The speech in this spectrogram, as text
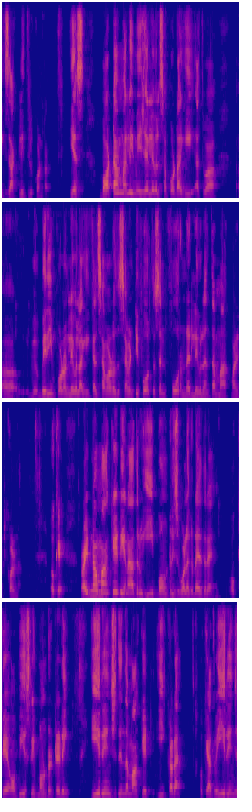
ಎಕ್ಸಾಕ್ಟ್ಲಿ ತಿಳ್ಕೊಂಡ್ರೆ. ಎಸ್ ಬಾಟಮ್ ಅಲ್ಲಿ ಮೇಜರ್ ಲೆವೆಲ್ ಸಪೋರ್ಟ್ ಆಗಿ ಅಥವಾ ವೆರಿ ಇಂಪಾರ್ಟೆಂಟ್ ಲೆವೆಲ್ ಆಗಿ ಕೆಲಸ ಮಾಡೋದು seventy four thousand four hundred level ಅಂತ ಮಾರ್ಕ್ ಮಾಡಿಟ್ಕೊಳ್ಳೋಣ. ಓಕೆ ರೈಟ್ ನಾವು ಮಾರ್ಕೆಟ್ ಏನಾದರೂ ಈ ಬೌಂಡ್ರೀಸ್ ಒಳಗಡೆ ಇದ್ರೆ ಓಕೆ ಆಬ್ವಿಯಸ್ಲಿ ಬೌಂಡ್ರಿ ಟ್ರೇಡಿಂಗ್ ಈ ರೇಂಜ್ದಿಂದ ಮಾರ್ಕೆಟ್ ಈ ಕಡೆ ಓಕೆ ಅಥವಾ ಈ ರೇಂಜ್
